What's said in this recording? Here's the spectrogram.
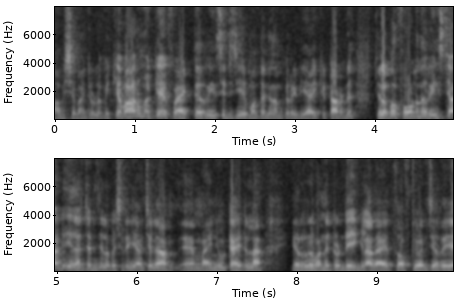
ആവശ്യമായിട്ടുള്ളൂ. മിക്കവാറും ഒക്കെ ഫാക്ടർ റീസെറ്റ് ചെയ്യുമ്പോൾ തന്നെ നമുക്ക് റെഡിയായി കിട്ടാറുണ്ട്. ചിലപ്പോൾ ഫോണൊന്ന് റീസ്റ്റാർട്ട് ചെയ്താൽ തന്നെ ചിലപ്പോൾ ശരിയാവും ചില മൈന്യൂട്ടായിട്ടുള്ള എറർ വന്നിട്ടുണ്ട് എങ്കിൽ അതായത് സോഫ്റ്റ്വെയർ ചെറിയ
